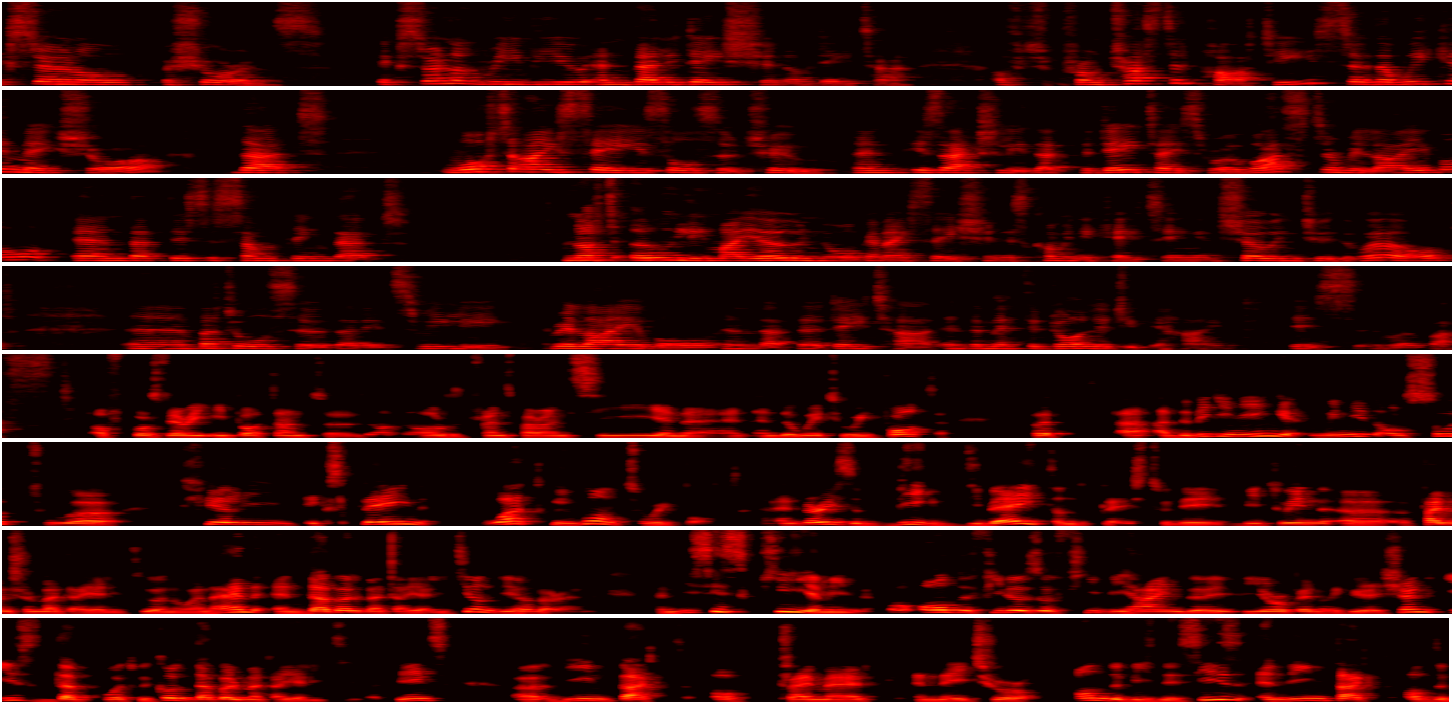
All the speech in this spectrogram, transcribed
external assurance, external review and validation of data of, from trusted parties so that we can make sure that what I say is also true and is actually that the data is robust and reliable, and that this is something that not only my own organization is communicating and showing to the world, uh, but also that it's really reliable and that the data and the methodology behind is robust. Of course, very important, uh, all the transparency and, and, and, the way to report. But uh, at the beginning, we need also to uh, clearly explain what we want to report. And there is a big debate on the place today between uh, financial materiality on one hand and double materiality on the other hand. And this is key. I mean, all the philosophy behind the European regulation is what we call double materiality. That means uh, the impact of climate and nature on the businesses and the impact of the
